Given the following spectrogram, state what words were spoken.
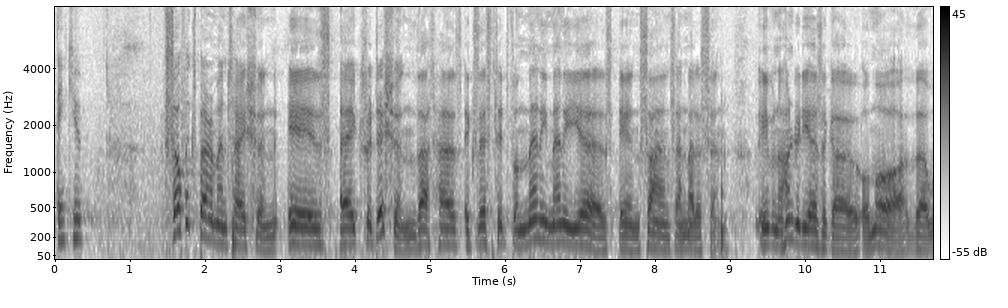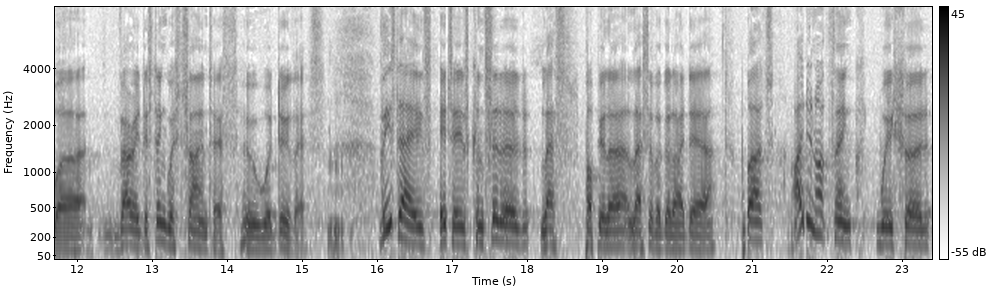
Thank you. Self-experimentation is a tradition that has existed for many, many years in science and medicine. Even 100 years ago or more, there were very distinguished scientists who would do this. These days, it is considered less popular, less of a good idea. But I do not think we should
